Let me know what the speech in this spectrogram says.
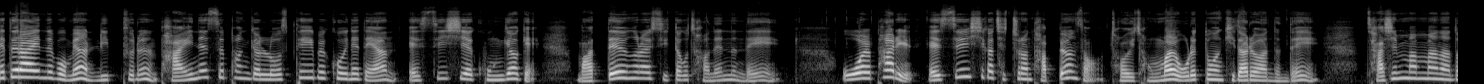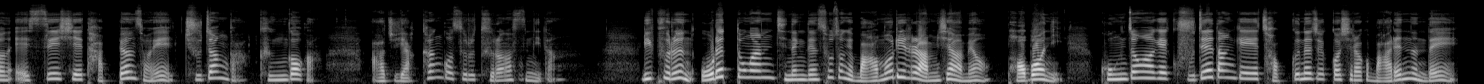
헤드라인을 보면 리플은 바이낸스 판결로 스테이블 코인에 대한 SEC의 공격에 맞대응을 할 수 있다고 전했는데 5월 8일 SEC가 제출한 답변서 저희 정말 오랫동안 기다려왔는데 자신만만하던 SEC의 답변서에 주장과 근거가 아주 약한 것으로 드러났습니다. 리플은 오랫동안 진행된 소송의 마무리를 암시하며 법원이 공정하게 구제 단계에 접근해 줄 것이라고 말했는데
